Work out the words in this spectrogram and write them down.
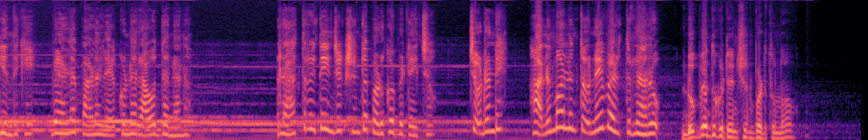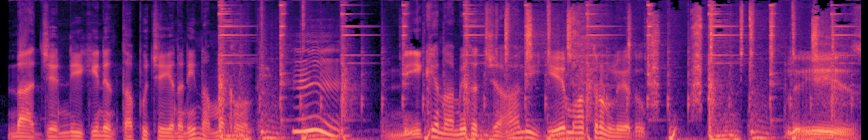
ఎందుకే వేళ పాడ లేకుండా రావద్దన్నాను. రాత్రైతే ఇంజెక్షన్తో పడుకోబెట్టేయచ్చు. చూడండి. అనుమానంతోనే వెళ్తున్నారు. నువ్వెందుకు టెన్షన్ పడుతున్నావు? నా జెన్నీకి నేను తప్పు చేయనని నమ్మకం ఉంది. నీకే నా మీద జాలి ఏమాత్రం లేదు. ప్లీజ్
